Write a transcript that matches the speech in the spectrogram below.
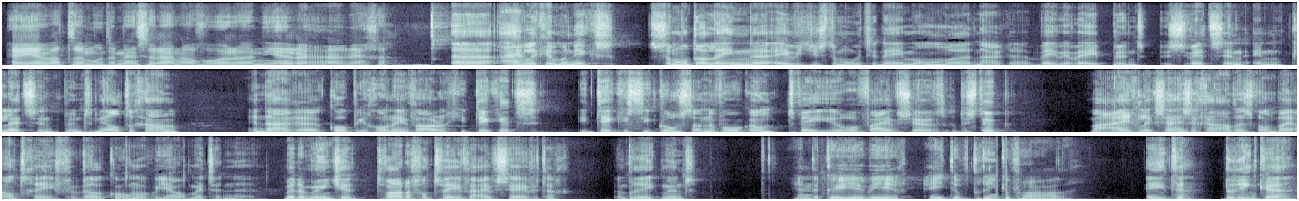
Hey, en wat uh, moeten mensen daar nou voor neerleggen? eigenlijk helemaal niks. Ze moeten alleen eventjes de moeite nemen om naar www.zwetsenenkletsen.nl te gaan. En daar koop je gewoon eenvoudig je tickets. Die tickets die kosten aan de voorkant 2,75 euro de stuk. Maar eigenlijk zijn ze gratis, want bij entree verwelkomen we jou met een, eh, met een muntje. Het waarde van 2,75, een breekmunt. En dan kun je weer eten of drinken voor halen. Eten, drinken,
